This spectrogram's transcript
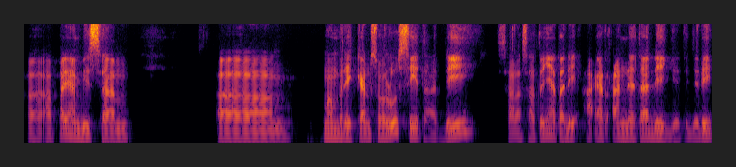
uh, apa yang bisa um, memberikan solusi tadi salah satunya tadi AR Anda tadi gitu. Jadi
